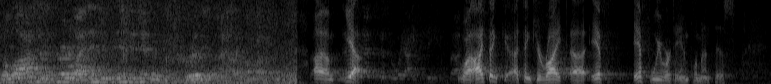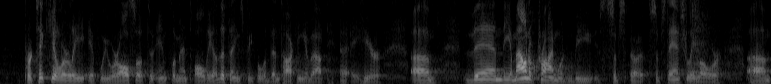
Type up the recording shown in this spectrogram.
the losses incurred by an indigent would be trivial. Um, yeah. That's just the way I see it. Well, I think, I think you're right. Uh, if, if we were to implement this, particularly if we were also to implement all the other things people have been talking about uh, here, um, then the amount of crime would be subs- uh, substantially lower. Um,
